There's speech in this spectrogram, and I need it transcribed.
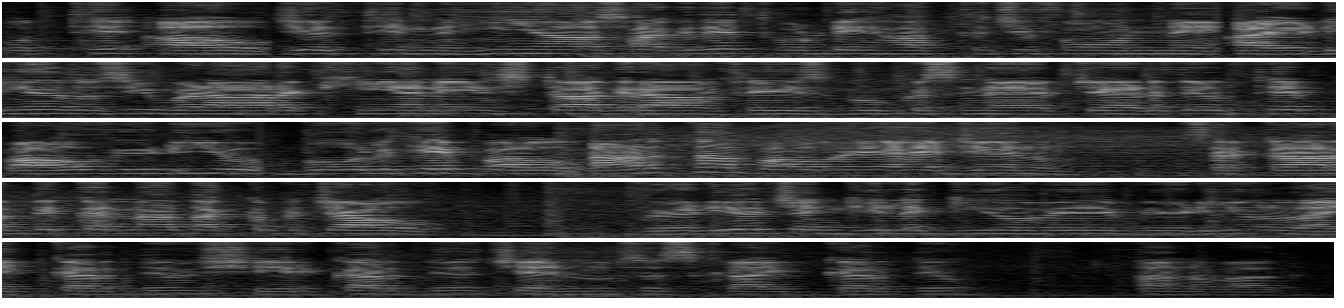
ਉੱਥੇ ਆਓ। ਜੇ ਉੱਥੇ ਨਹੀਂ ਆ ਸਕਦੇ, ਤੁਹਾਡੇ ਹੱਥ 'ਚ ਫੋਨ ਨੇ। ਆਈਡੀਆਂ ਤੁਸੀਂ ਬਣਾ ਰੱਖੀਆਂ ਨੇ ਇੰਸਟਾਗ੍ਰam ਫੇਸਬੁੱਕ ਸਨੈਪਚੈਟ ਤੇ ਉੱਥੇ ਪਾਓ ਵੀਡੀਓ, ਬੋਲ ਕੇ ਪਾਓ। ਤਾਂ ਪਾਓ ਇਹ ਜਿਹਿਆਂ ਨੂੰ। ਸਰਕਾਰ ਦੇ ਕੰਨਾਂ ਤੱਕ ਪਹੁੰਚਾਓ। ਵੀਡੀਓ ਚੰਗੀ ਲੱਗੀ ਹੋਵੇ, ਵੀਡੀਓ ਨੂੰ ਲਾਈਕ ਕਰ ਦਿਓ ਸ਼ੇਅਰ ਕਰ ਦਿਓ ਚੈਨਲ ਨੂੰ ਸਬਸਕ੍ਰਾਈਬ ਕਰ ਦਿਓ। ਧੰਨਵਾਦ।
